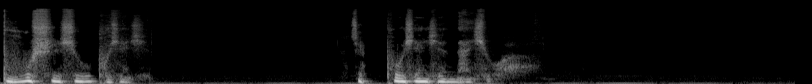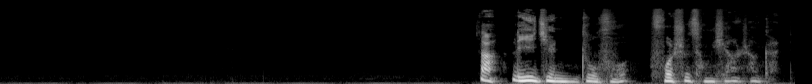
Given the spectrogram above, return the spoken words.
不是修普贤行，这普贤行难修啊！啊，礼敬祝福。佛是从相上看的，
